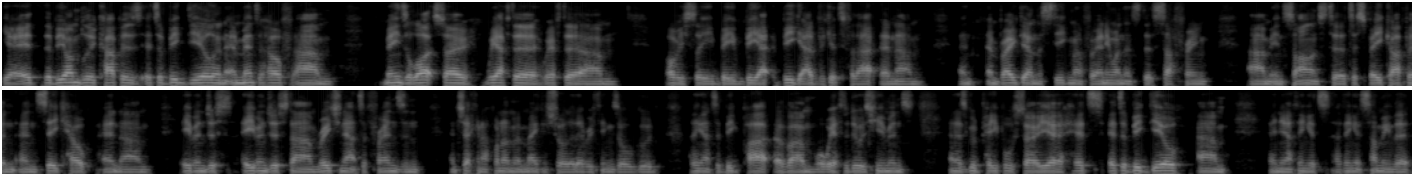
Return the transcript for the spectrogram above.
yeah, it, the Beyond Blue Cup is it's a big deal, and, and mental health um, means a lot. So we have to we have to um, obviously be be big advocates for that, and um, and and break down the stigma for anyone that's that's suffering um, in silence to to speak up and and seek help, and um, even just even just um, reaching out to friends and and checking up on them and making sure that everything's all good. I think that's a big part of um, what we have to do as humans and as good people. So yeah, it's it's a big deal. Um, and yeah, I think it's I think it's something that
